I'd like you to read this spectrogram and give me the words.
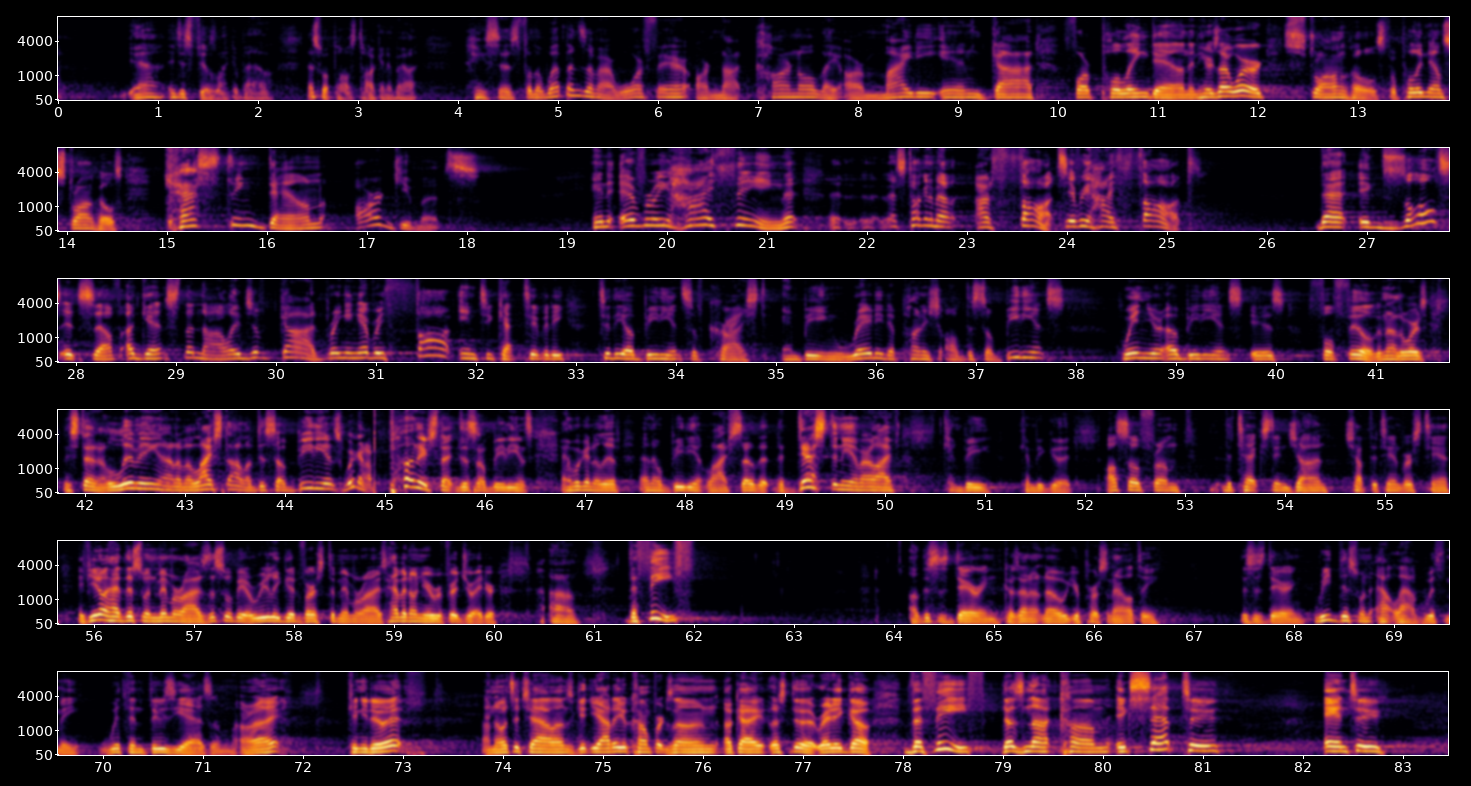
Yeah, it just feels like a battle. That's what Paul's talking about. He says, For the weapons of our warfare are not carnal, they are mighty in God for pulling down, and here's our word strongholds, for pulling down strongholds casting down arguments and every high thing. That that's talking about our thoughts every high thought that exalts itself against the knowledge of God bringing every thought into captivity to the obedience of Christ and being ready to punish all disobedience when your obedience is fulfilled. In other words, instead of living out of a lifestyle of disobedience, we're going to punish that disobedience and we're going to live an obedient life so that the destiny of our life can be can be good. Also from the text in John chapter 10 verse 10. If you don't have this one memorized, this will be a really good verse to memorize. Have it on your refrigerator. Uh, the thief Oh, this is daring because I don't know your personality. This is daring. Read this one out loud with me with enthusiasm, all right? Can you do it? I know it's a challenge. Get you out of your comfort zone. Okay, let's do it. Ready to go. The thief does not come except to and to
